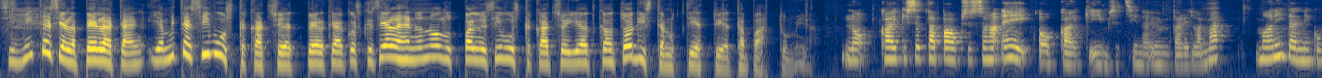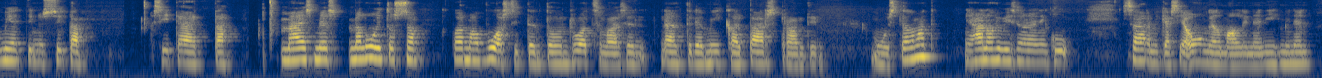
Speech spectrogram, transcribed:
Siis mitä siellä pelätään ja mitä sivusta katsojat pelkää, koska siellähän on ollut paljon sivusta katsojia, jotka on todistanut tiettyjä tapahtumia. No kaikissa tapauksissahan ei ole kaikki ihmiset siinä ympärillä. Mä, mä oon itse niin miettinyt sitä, sitä, että mä esimerkiksi mä luin tuossa varmaan vuosi sitten tuon ruotsalaisen näyttelijä Mikael Persbrantin muistelmat. Ja hän on hyvin sellainen niin kuin särmikäs ja ongelmallinen ihminen –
